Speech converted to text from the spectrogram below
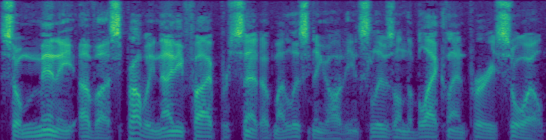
so many of us, probably 95% of my listening audience, lives on the Blackland Prairie soil.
